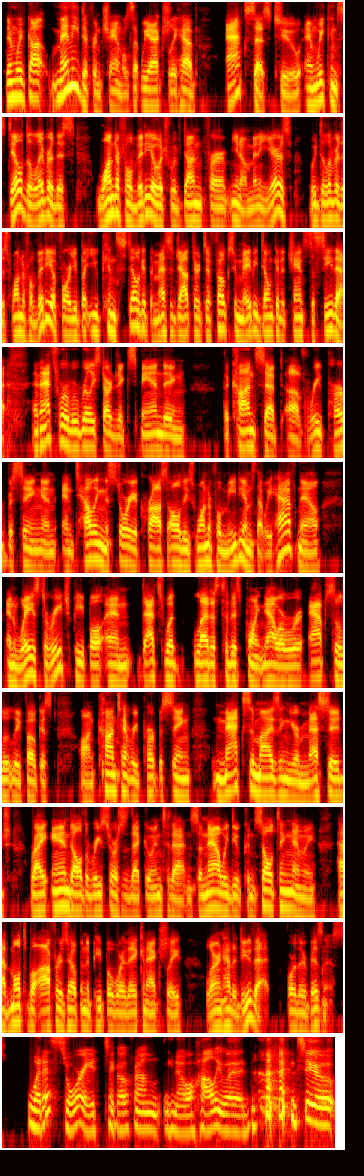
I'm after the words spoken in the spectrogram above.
then we've got many different channels that we actually have access to and we can still deliver this wonderful video which we've done for you know many years. We deliver this wonderful video for you but you can still get the message out there to folks who maybe don't get a chance to see that. And that's where we really started expanding the concept of repurposing and and telling the story across all these wonderful mediums that we have now and ways to reach people. And that's what led us to this point now where we're absolutely focused on content repurposing, maximizing your message, right? And all the resources that go into that. And so now we do consulting and we have multiple offers open to people where they can actually learn how to do that for their business. What a story to go from, you know, Hollywood to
